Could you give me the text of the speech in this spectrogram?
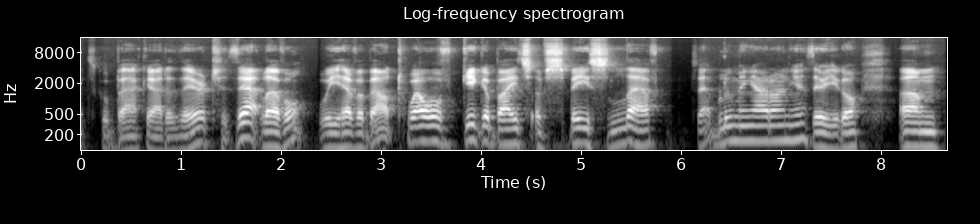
let's go back out of there to that level. We have about 12 gigabytes of space left. Is that blooming out on you? There you go. Um,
